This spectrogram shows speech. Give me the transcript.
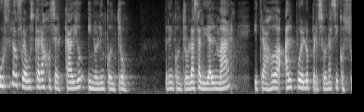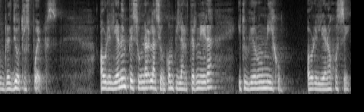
Úrsula fue a buscar a José Arcadio y no lo encontró, pero encontró la salida al mar y trajo al pueblo personas y costumbres de otros pueblos. Aureliano empezó una relación con Pilar Ternera y tuvieron un hijo, Aureliano José.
